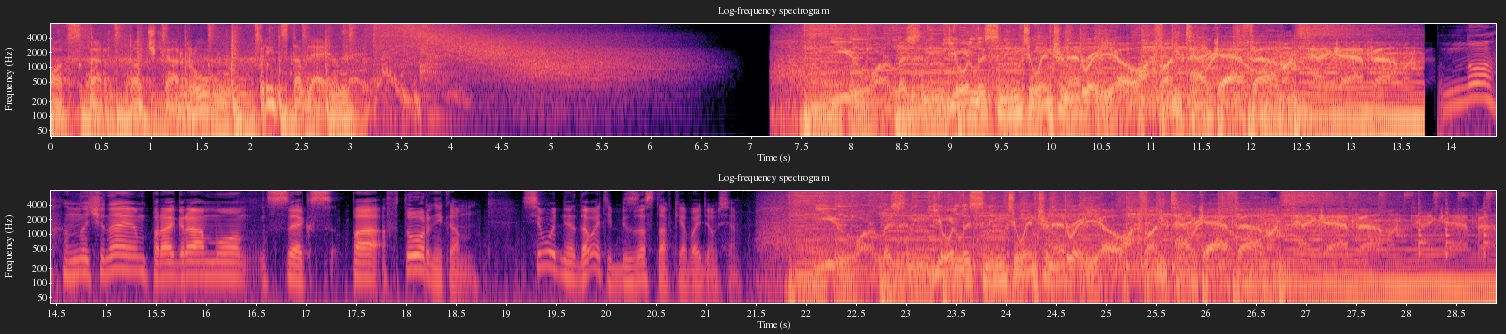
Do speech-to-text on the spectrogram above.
Отстар.ру представляет You are listening. You're listening to Internet Radio Funtank FM. Funtank FM. Но начинаем программу «Секс по вторникам». Сегодня давайте без заставки обойдемся. You are listening. You're listening to Internet Radio Funtank FM. Funtank FM.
